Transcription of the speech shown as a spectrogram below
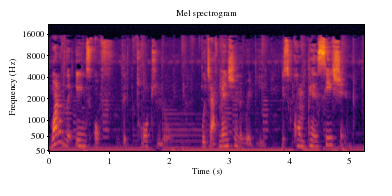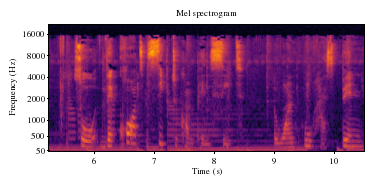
One of the aims of the tort law, which I've mentioned already, is compensation. So the courts seek to compensate the one who has been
